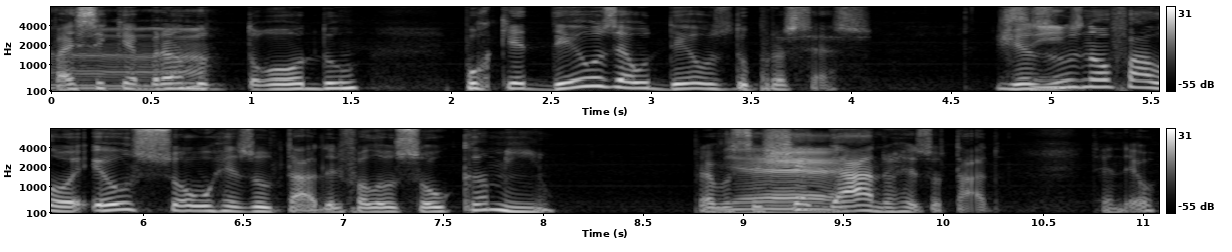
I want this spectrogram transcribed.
vai se quebrando todo, porque Deus é o Deus do processo. Jesus Sim. não falou, eu sou o resultado, ele falou, eu sou o caminho para você É. chegar no resultado. Entendeu?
